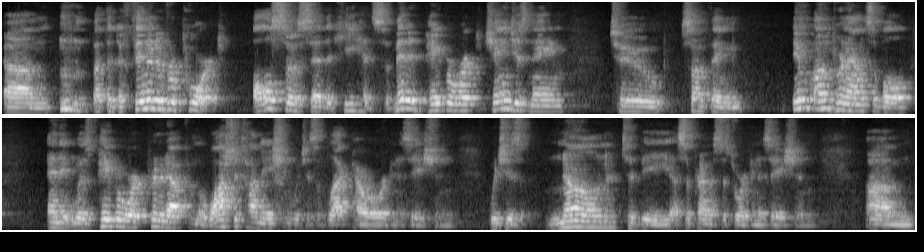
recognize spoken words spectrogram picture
Um, but the definitive report also said that he had submitted paperwork to change his name to something unpronounceable, and it was paperwork printed out from the Washitaw Nation, which is a Black Power organization which is known to be a supremacist organization. Um,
